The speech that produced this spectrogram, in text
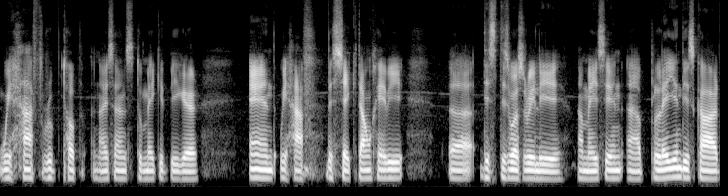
we have Rooftop Nuisance to make it bigger, and we have the Shakedown Heavy. Uh, this this was really amazing. Uh, playing this card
